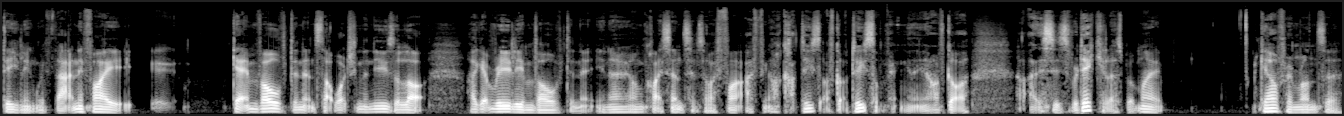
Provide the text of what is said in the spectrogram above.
dealing with that, and if I get involved in it and start watching the news a lot, I get really involved in it. You know, I'm quite sensitive, so I find I think oh, I can't do. I've got to do something. You know, I've got. To, uh, this is ridiculous, but my girlfriend runs a,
